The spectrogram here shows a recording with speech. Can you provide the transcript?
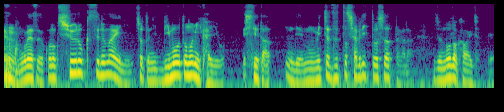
ごめんなさいこの収録する前にちょっとリモート飲み会をしてたんでもうめっちゃずっと喋り通しだったからちょっと喉乾いちゃって。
